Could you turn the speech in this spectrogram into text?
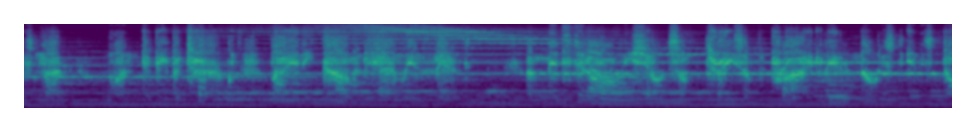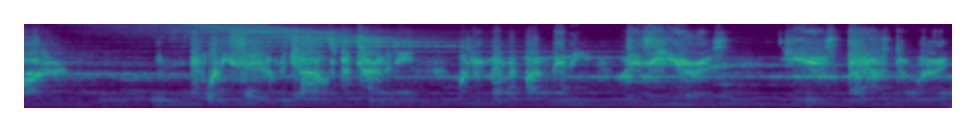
Not one to be perturbed by any common family event. Amidst it all, he showed some trace of the pride later noticed in his daughter. And what he said of the child's paternity was remembered by many of his hearers years afterward.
